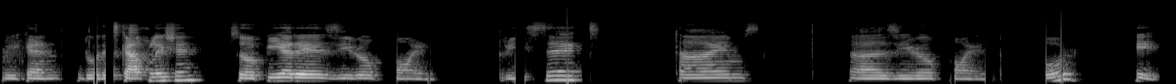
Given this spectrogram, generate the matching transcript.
we can do this calculation. So P array is 0 0.36 times uh, 0 0.48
